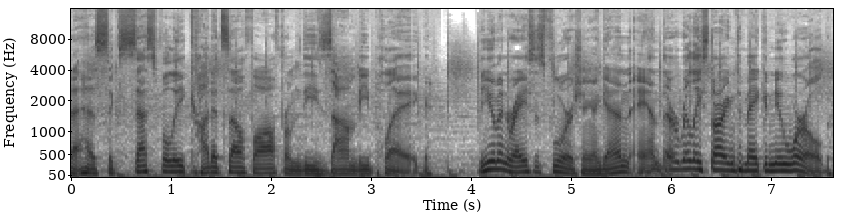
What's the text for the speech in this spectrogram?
that has successfully cut itself off from the zombie plague. The human race is flourishing again, and they're really starting to make a new world.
